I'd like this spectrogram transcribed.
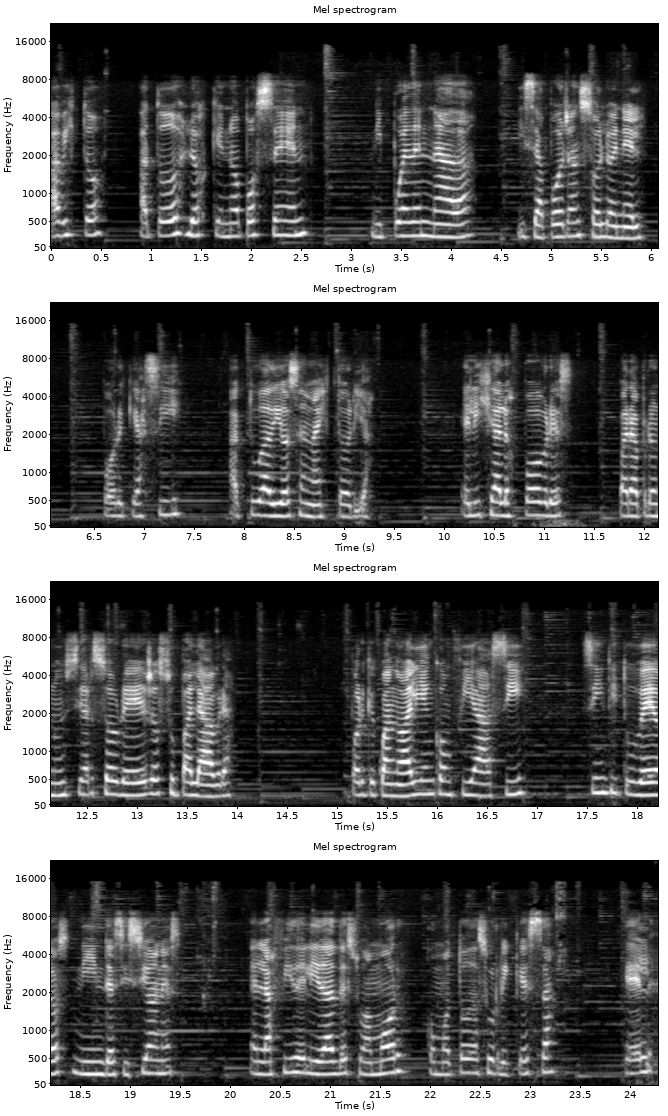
ha visto a todos los que no poseen ni pueden nada y se apoyan solo en Él, porque así actúa Dios en la historia. Elige a los pobres para pronunciar sobre ellos su palabra. Porque cuando alguien confía así, sin titubeos ni indecisiones, en la fidelidad de su amor como toda su riqueza, Él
